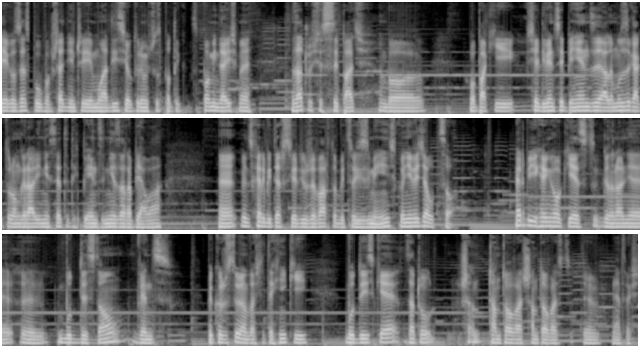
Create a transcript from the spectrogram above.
jego zespół poprzedni, czyli Muadisi, o którym już tu wspominaliśmy, zaczął się sypać, bo chłopaki chcieli więcej pieniędzy, ale muzyka, którą grali, niestety tych pieniędzy nie zarabiała. E, Więc Herbie też stwierdził, że warto by coś zmienić, tylko nie wiedział co. Herbie Hancock jest generalnie y, buddystą, więc wykorzystując właśnie techniki buddyjskie, zaczął szantować. y, Nie, tak się,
